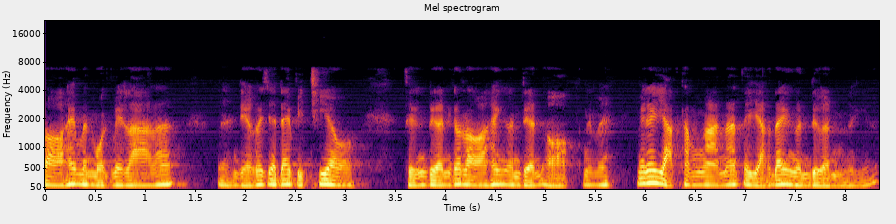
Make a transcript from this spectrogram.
รอให้มันหมดเวลาแล้วเดี๋ยวก็จะได้ไปเที่ยว ถึงเดือนก็รอให้เงินเดือนออกใช่ไหมไม่ได้อยากทำงานนะแต่อยากได้เงินเดือนอะไรเงี้ย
